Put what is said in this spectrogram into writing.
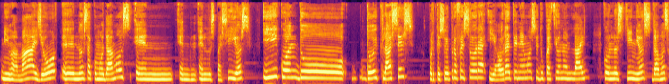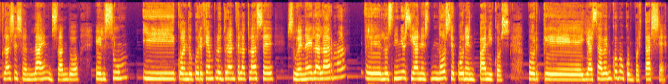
mi mamá y yo eh, nos acomodamos en, en, los pasillos y cuando doy clases, porque soy profesora y ahora tenemos educación online con los niños, damos clases online usando el Zoom y cuando, por ejemplo, durante la clase suena el alarma, eh, los niños ya no se ponen pánicos porque ya saben cómo comportarse.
